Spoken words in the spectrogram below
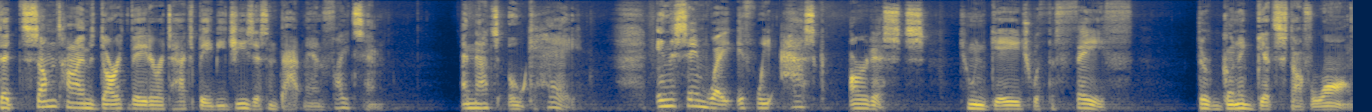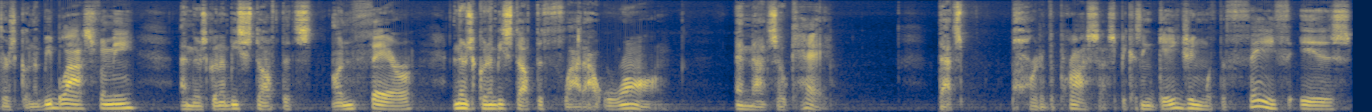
that sometimes Darth Vader attacks baby Jesus and Batman fights him. And that's okay. In the same way, if we ask artists to engage with the faith, they're gonna get stuff wrong. There's gonna be blasphemy and there's going to be stuff that's unfair, and there's going to be stuff that's flat out wrong. And that's okay. That's part of the process because engaging with the faith is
